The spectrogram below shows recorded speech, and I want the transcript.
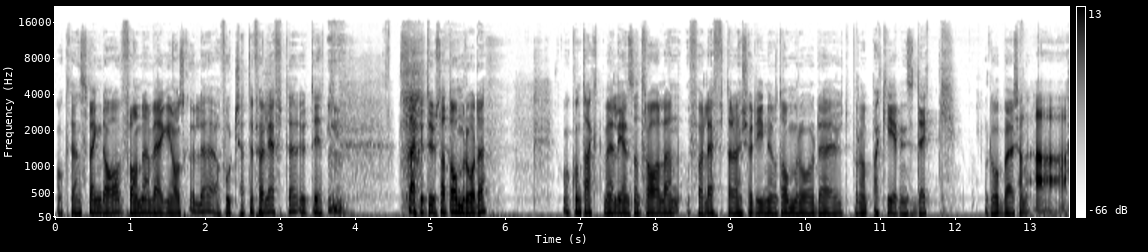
Och den svängde av från den vägen jag skulle. Jag fortsatte följa efter ut i ett särskilt utsatt område. Och kontakt med ledcentralen och följde efter. Den körde in i något område, ut på något parkeringsdäck. Och då började jag känna, ah,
